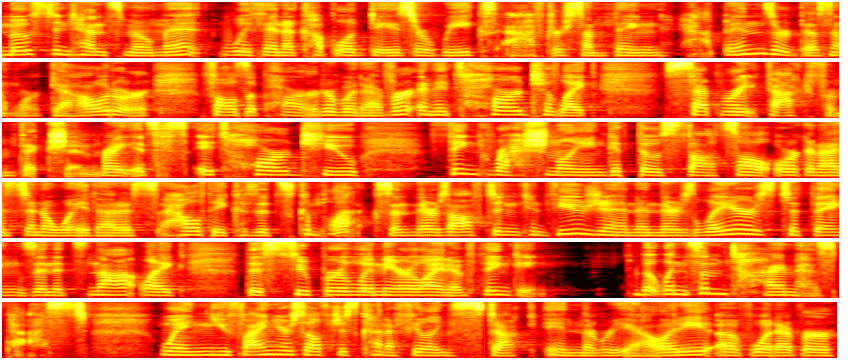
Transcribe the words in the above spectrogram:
most intense moment within a couple of days or weeks after something happens or doesn't work out or falls apart or whatever. And it's hard to like separate fact from fiction right? It's it's hard to think rationally and get those thoughts all organized in a way that is healthy because it's complex and there's often confusion and there's layers to things and it's not like this super linear line of thinking. But when some time has passed, when you find yourself just kind of feeling stuck in the reality of whatever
